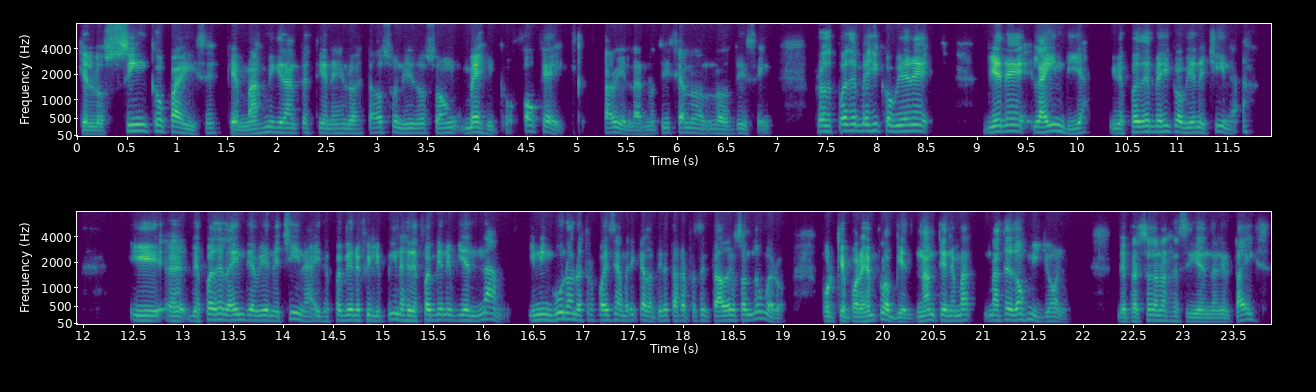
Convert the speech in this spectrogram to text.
que los cinco países que más migrantes tienen en los Estados Unidos son México. Ok, está bien, las noticias nos lo dicen. Pero después de México viene, viene la India y después de México viene China. Y eh, después de la India viene China y después viene Filipinas y después viene Vietnam. Y ninguno de nuestros países de América Latina está representado en esos números. Porque, por ejemplo, Vietnam tiene más, más de dos millones de personas residiendo en el país.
